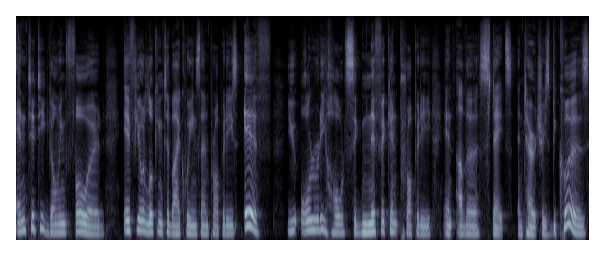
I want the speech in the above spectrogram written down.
entity going forward if you're looking to buy Queensland properties, if you already hold significant property in other states and territories, because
